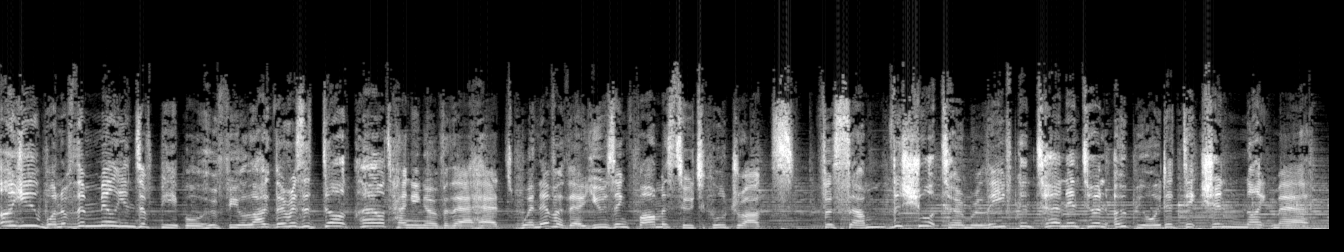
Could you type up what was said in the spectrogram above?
Are you one of the millions of people who feel like there is a dark cloud hanging over their heads whenever they're using pharmaceutical drugs? For some, the short term relief can turn into an opioid addiction nightmare.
